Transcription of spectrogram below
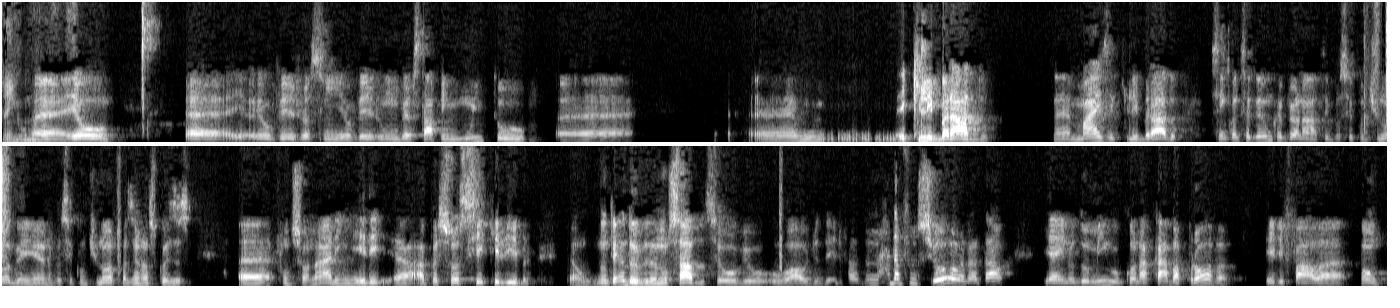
Nenhuma. É, eu, é, eu, eu, vejo assim, eu vejo um Verstappen muito é, é, equilibrado, né? mais equilibrado. Assim, quando você ganha um campeonato e você continua ganhando, você continua fazendo as coisas é, funcionarem, ele, a pessoa se equilibra. Então, não tenha dúvida, no sábado você ouve o, o áudio dele, fala, nada funciona, tal. E aí no domingo, quando acaba a prova, ele fala, bom,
